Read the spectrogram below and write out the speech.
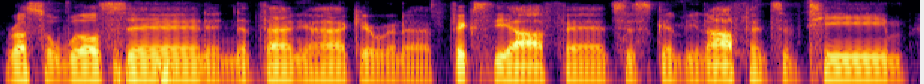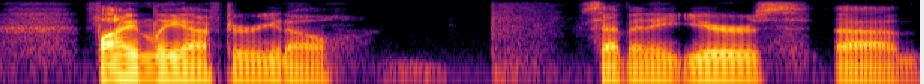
Russell Wilson and Nathaniel Hackett were going to fix the offense. It's going to be an offensive team. Finally, after you know seven, eight years, um,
